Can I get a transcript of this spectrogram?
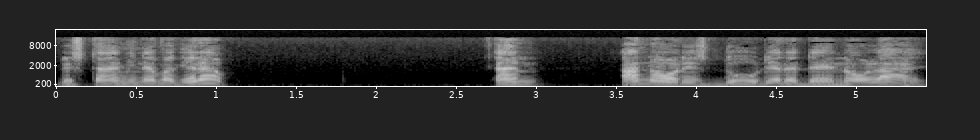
This time he never get up. And I know this dude the other day, no lie.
